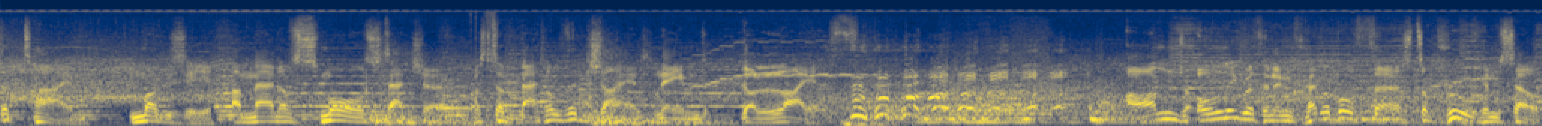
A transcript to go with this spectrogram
the time, Muggsy, a man of small stature, was to battle the giant named Goliath. Armed only with an incredible thirst to prove himself,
